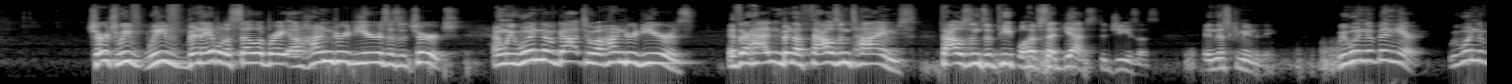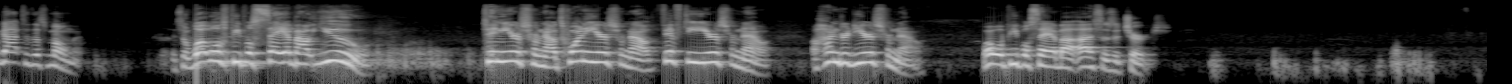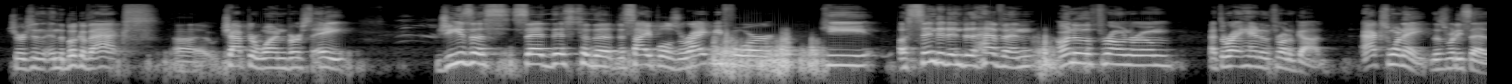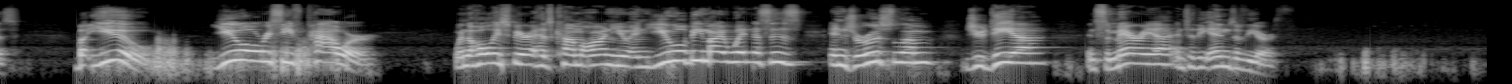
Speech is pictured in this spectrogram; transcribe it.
Church, we've, we've been able to celebrate 100 years as a church, and we wouldn't have got to 100 years if there hadn't been a thousand times thousands of people have said yes to Jesus in this community. We wouldn't have been here. We wouldn't have got to this moment. And so, what will people say about you 10 years from now, 20 years from now, 50 years from now, 100 years from now? What will people say about us as a church? Church, in, in the book of Acts, uh, chapter 1, verse 8, Jesus said this to the disciples right before he ascended into heaven under the throne room at the right hand of the throne of God. Acts 1 8, this is what he says. But you, you will receive power when the Holy Spirit has come on you, and you will be my witnesses in Jerusalem, Judea, and Samaria, and to the ends of the earth.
